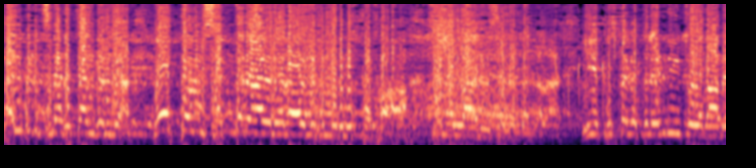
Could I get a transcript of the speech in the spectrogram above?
കൈപിടിച്ച് നടത്താൻ കഴിഞ്ഞ ഏറ്റവും ശക്തനായ നേതാവ് മുഹമ്മദ് മുസ്തഫ സല്ലാ അലൈഹി ഈ പുസ്തകത്തിൽ എഴുതിയിട്ടുള്ളതാണ്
